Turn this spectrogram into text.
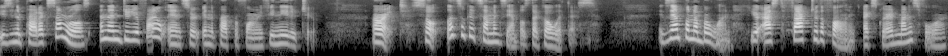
using the product sum rules, and then do your final answer in the proper form if you needed to. Alright, so let's look at some examples that go with this. Example number one, you're asked to factor the following, x squared minus 4.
